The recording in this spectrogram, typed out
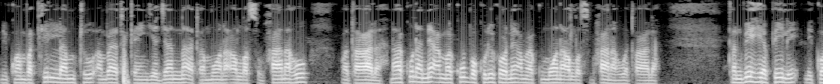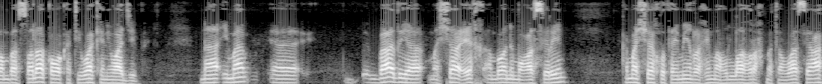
ni kwamba kila mtu ambaye atakayeingia janna atamuona Allah subhanahu wa ta'ala. Na hakuna neema kubwa kuliko neema ya kumuona Allah subhanahu wa ta'ala. Tanbihi ya pili ni kwamba sala kwa wakati wake ni wajib. Na imam uh, baadhi ya mashaikh ambao ni muasirin kama Sheikh Uthaymeen rahimahullah rahmatan wasi'a.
